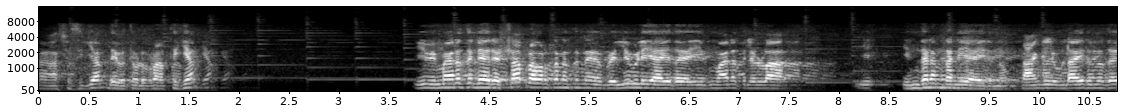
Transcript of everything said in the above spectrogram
ആശ്വസിക്കാം. ദൈവത്തോട് പ്രാർത്ഥിക്കാം. ഈ വിമാനത്തിന്റെ രക്ഷാപ്രവർത്തനത്തിന് വെല്ലുവിളിയായത് ഈ വിമാനത്തിലുള്ള ഇന്ധനം തന്നെയായിരുന്നു. ടാങ്കിൽ ഉണ്ടായിരുന്നത്.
